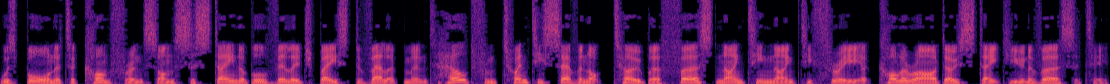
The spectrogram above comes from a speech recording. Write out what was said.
was born at a conference on sustainable village-based development held from 27 October 1, 1993 at Colorado State State University.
